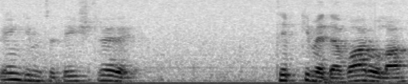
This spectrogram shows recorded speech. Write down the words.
rengimizi değiştirerek tepkimede var olan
